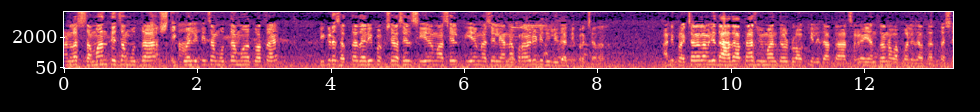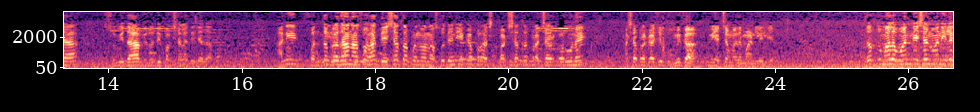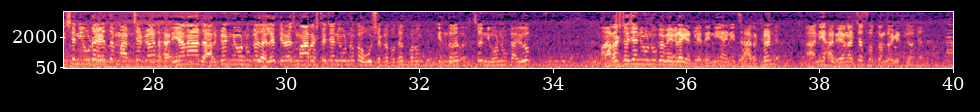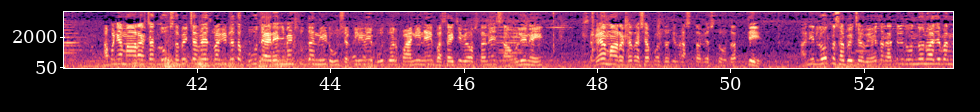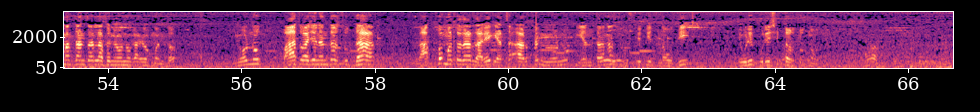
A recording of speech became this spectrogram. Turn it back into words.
म्हणला समानतेचा मुद्दा इक्वॅलिटीचा मुद्दा महत्त्वाचा आहे. इकडे सत्ताधारी पक्ष असेल सीएम असेल पीएम असेल यांना प्रायोरिटी दिली जाते प्रचाराला. आणि प्रचाराला म्हणजे दहा दहा तास विमानतळ ब्लॉक केले जातात सगळ्या यंत्रणा वापरल्या जातात. तशा सुविधा विरोधी पक्षाला दिल्या जातात. आणि पंतप्रधान असो हा देशाचा पंतप्रधान असतो. त्यांनी एका प्र- पक्षाचा प्रचार करू नये अशा प्रकारची भूमिका मी याच्यामध्ये मांडलेली आहे. जर तुम्हाला वन नेशन वन इलेक्शन एवढं आहे तर मागच्या काळात हरियाणा झारखंड निवडणुका झाल्या त्यावेळेस महाराष्ट्राच्या निवडणुका होऊ शकत होत्या परंतु केंद्राचं निवडणूक आयोग महाराष्ट्राच्या निवडणुका वेगळ्या घेतल्या त्यांनी आणि झारखंड आणि हरियाणाच्या स्वतंत्र घेतल्या होत्या. आपण या महाराष्ट्रात लोकसभेच्या वेळेस बघितलं तर बूथ अरेंजमेंट सुद्धा नीट होऊ शकली नाही बूथवर पाणी नाही बसायची व्यवस्था नाही सावली नाही. सगळ्या महाराष्ट्रात अशा पद्धतीनं अस्ताव्यस्त होतात ते. आणि लोकसभेच्या वेळेस रात्री दोन दोन वाजेपर्यंत मतदान चाललं असं निवडणूक आयोग म्हणतो. निवडणूक पाच वाजेनंतर सुद्धा लाखो मतदार झाले. याचा अर्थ निवडणूक यंत्रणा सुस्थितीत नव्हती. तेवढी पुरेशी तरतूद नव्हती.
